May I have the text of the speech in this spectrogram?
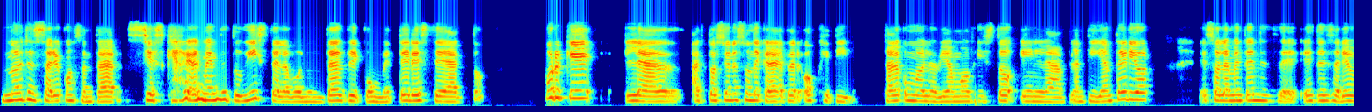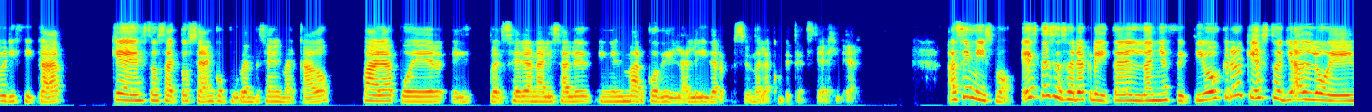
no es necesario constatar si es que realmente tuviste la voluntad de cometer este acto, porque las actuaciones son de carácter objetivo, tal como lo habíamos visto en la plantilla anterior, solamente es necesario verificar que estos actos sean concurrentes en el mercado para poder eh, pues, ser analizables en el marco de la ley de represión de la competencia desleal. Asimismo, ¿es necesario acreditar el daño efectivo? Creo que esto ya lo he,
